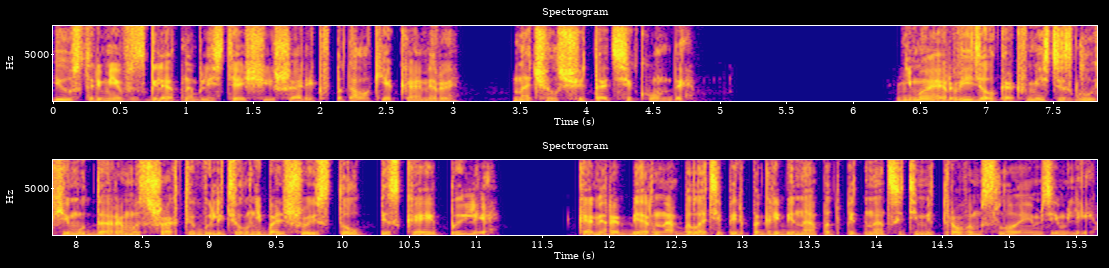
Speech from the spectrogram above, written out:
и, устремив взгляд на блестящий шарик в потолке камеры, начал считать секунды. Немайер видел, как вместе с глухим ударом из шахты вылетел небольшой столб песка и пыли. Камера Берна была теперь погребена под 15-метровым слоем земли.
